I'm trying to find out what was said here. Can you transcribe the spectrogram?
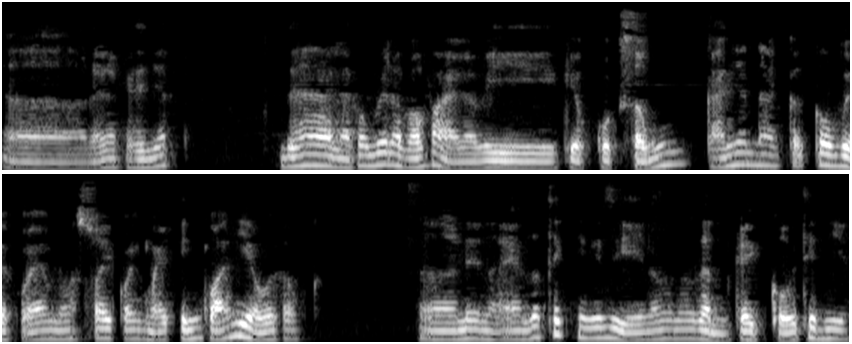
À, đấy là cái thứ nhất. Thứ hai là không biết là có phải là vì kiểu cuộc sống cá nhân công việc của em nó xoay quanh máy tính quá nhiều hay không? À, nên là em rất thích những cái gì nó nó gần cây cối thiên nhiên.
